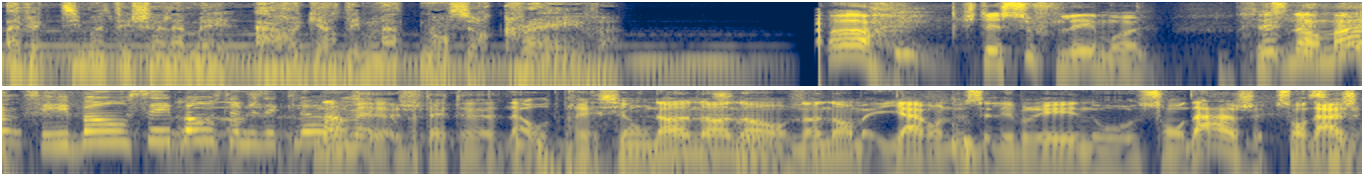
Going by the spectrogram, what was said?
avec Timothée Chalamet à regarder maintenant sur Crave. Ah, je t'ai soufflé, moi. C'est normal? C'est bon, c'est bon, cette musique-là. Non, mais peut-être euh, de la haute pression. Non, non, chose. non, non, non, mais hier, on a célébré nos sondages. Sondages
